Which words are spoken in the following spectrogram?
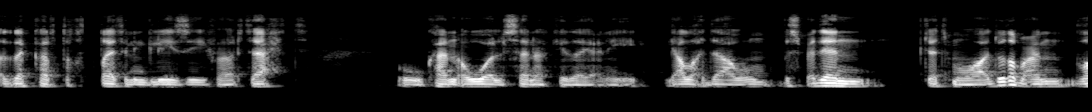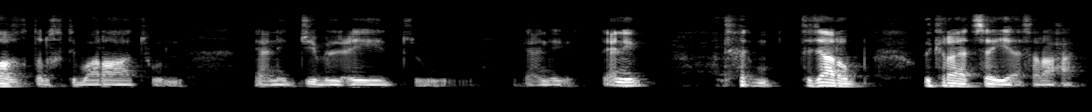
أتذكر تخطيت الإنجليزي فارتحت وكان أول سنة كذا يعني يلا داوم بس بعدين جت مواد وطبعا ضغط الاختبارات وال يعني تجيب العيد ويعني يعني تجارب ذكريات سيئة صراحة.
